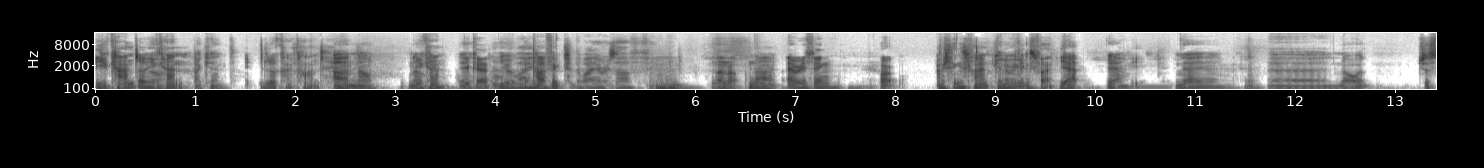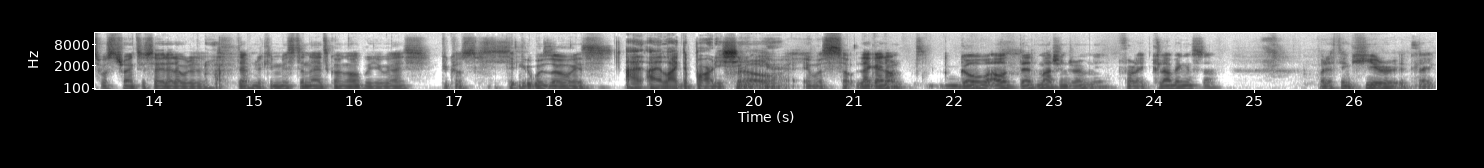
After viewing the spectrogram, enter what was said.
You can't or you No, can? I can't. Look, I can't. Ah no. no. You can? Yeah. You can. The wire- Perfect. The wire is off. I think. No, no. No, Everything. Or everything's fine. Can you hear? everything's fine. Yeah. Yeah. Yeah, yeah. Okay. Uh, no, I just was trying to say that I will definitely miss the nights going out with you guys because I think it was always I, I like the party scene bro. here. It was so like I don't go out that much in Germany for like clubbing and stuff, but I think here it like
